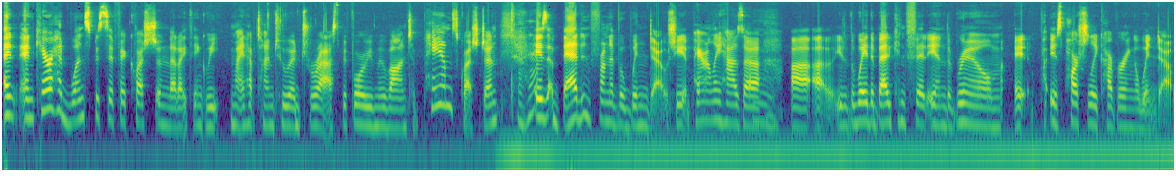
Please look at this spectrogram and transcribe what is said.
And and Kara had one specific question that I think we might have time to address before we move on to Pam's question. Is a bed in front of a window? She apparently has a, uh, a you know the way the bed can fit in the room. It is partially covering a window.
